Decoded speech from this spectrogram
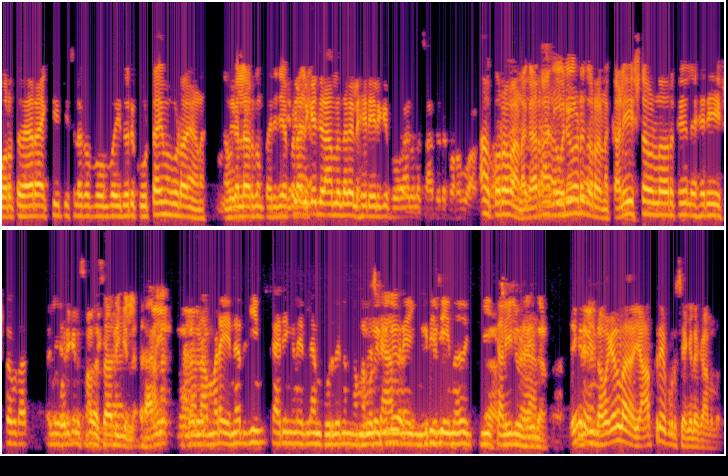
പുറത്ത് വേറെ ആക്ടിവിറ്റീസിലൊക്കെ പോകുമ്പോൾ ഇതൊരു കൂട്ടായ്മ കൂടെയാണ്. നമുക്ക് എല്ലാവർക്കും പരിചയപ്പെടാൻ എനിക്ക് ജനാമന്ദന ലഹരിയിലേക്ക് പോകാനുള്ള സാധ്യത കുറവാണ്. ആ കുറവാണ്. കാരണം ഒരുപാട് കുറവാണ്. കളി ഇഷ്ടമുള്ളവർക്ക് ലഹരി ഇഷ്ടപ്പെടാൻ വലിയ സാധിക്കില്ല. നമ്മുടെ എനർജിയും കാര്യങ്ങളെല്ലാം കൂടുതലും നമ്മൾ ഇൻക്രീസ് ചെയ്യുന്നത് ഈ കളിയിലൂടെയാണ്. എങ്ങനെയാണ് നവകേരള യാത്രയെ കുറിച്ച് എങ്ങനെ കാണുന്നത്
